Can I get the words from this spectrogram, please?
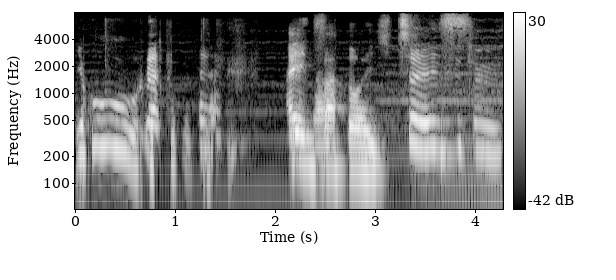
Juhu! Einfach durch. Tschüss. Tschüss.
